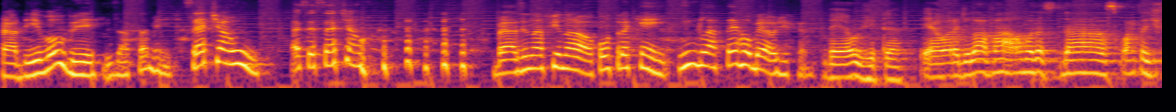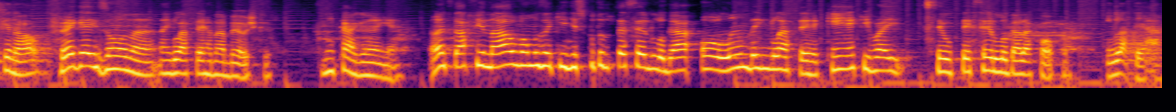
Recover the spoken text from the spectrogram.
Pra devolver, exatamente. 7x1. Vai ser 7x1. Brasil na final. Contra quem? Inglaterra ou Bélgica? Bélgica. É a hora de lavar a alma das, das quartas de final. Freguesona na Inglaterra na Bélgica. Nunca ganha. Antes da final, vamos aqui. Disputa do terceiro lugar: Holanda e Inglaterra. Quem é que vai ser o terceiro lugar da Copa? Inglaterra.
